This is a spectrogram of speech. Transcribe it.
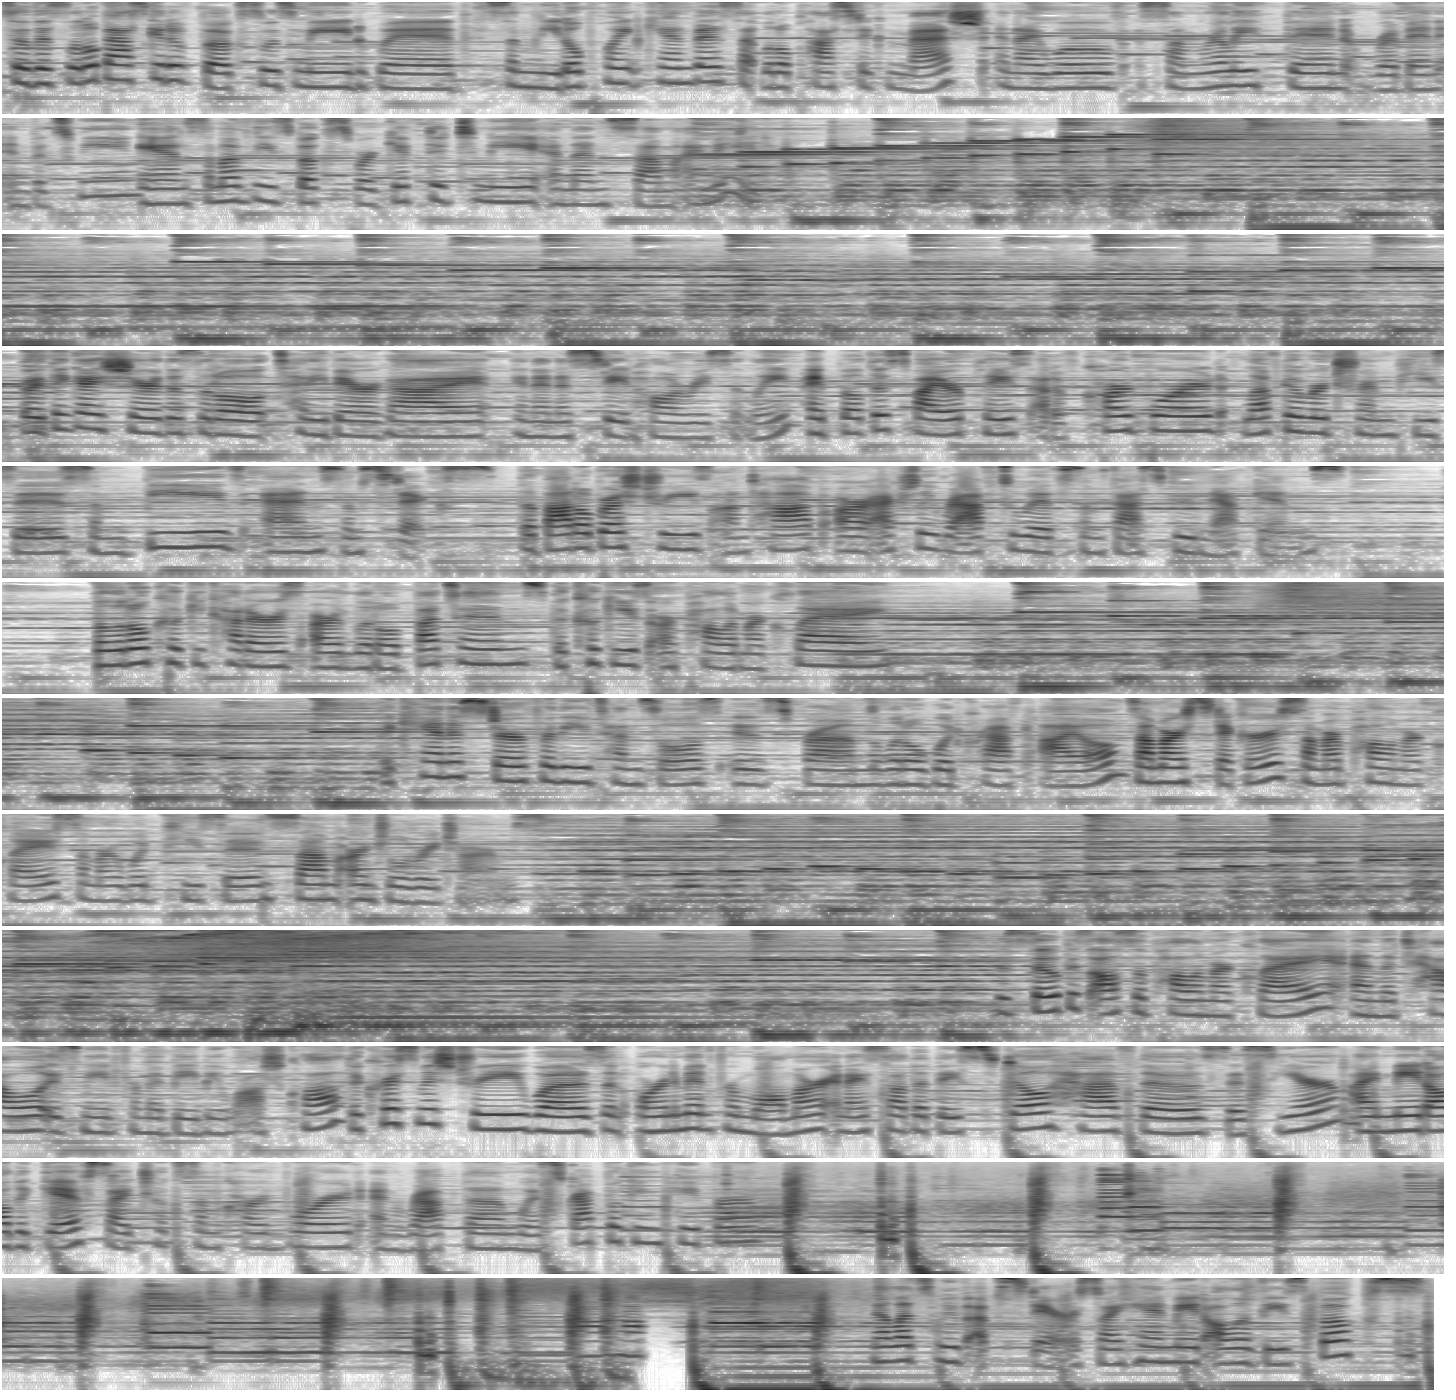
So this little basket of books was made with some needlepoint canvas, that little plastic mesh, and I wove some really thin ribbon in between. And some of these books were gifted to me and then some I made. I think I shared this little teddy bear guy in an estate haul recently. I built this fireplace out of cardboard, leftover trim pieces, some beads, and some sticks. The bottle brush trees on top are actually wrapped with some fast food napkins. The little cookie cutters are little buttons, the cookies are polymer clay, The canister for the utensils is from the little woodcraft aisle. Some are stickers, some are polymer clay, some are wood pieces, some are jewelry charms. Soap is also polymer clay, and the towel is made from a baby washcloth. The Christmas tree was an ornament from Walmart, and I saw that they still have those this year. I made all the gifts. I took some cardboard and wrapped them with scrapbooking paper. Now let's move upstairs. So I handmade all of these books.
